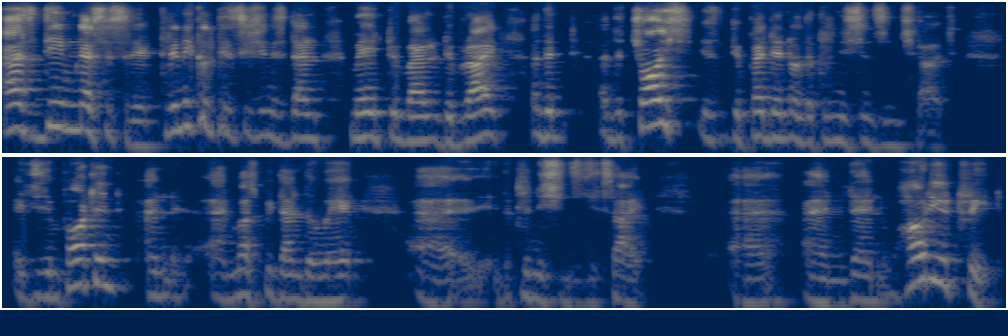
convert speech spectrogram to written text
as deemed necessary, clinical decision is done made to debride, and the, and the choice is dependent on the clinicians in charge. It is important and, and must be done the way uh, the clinicians decide. Uh, and then how do you treat?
